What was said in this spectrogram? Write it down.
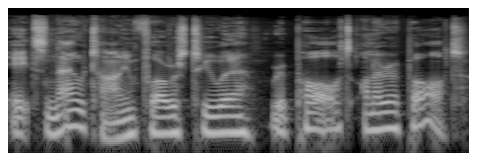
It's now time for us to uh, report on a report.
